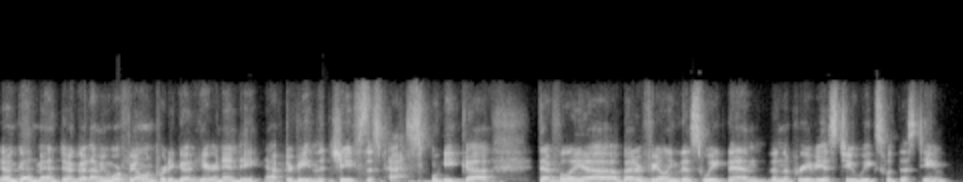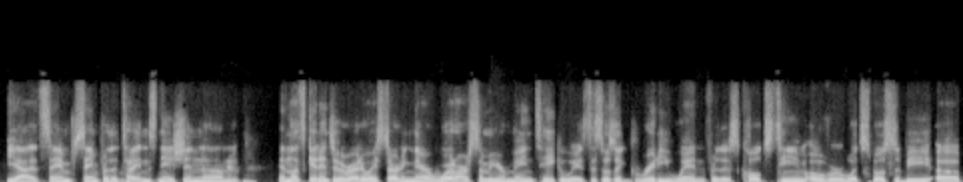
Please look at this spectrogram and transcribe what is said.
Doing good, man. Doing good. I mean, we're feeling pretty good here in Indy after beating the Chiefs this past week. Uh, definitely a, a better feeling this week than than the previous two weeks with this team. Yeah, same same for the Titans Nation. Um, and let's get into it right away, starting there. What are some of your main takeaways? This was a gritty win for this Colts team over what's supposed to be a,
